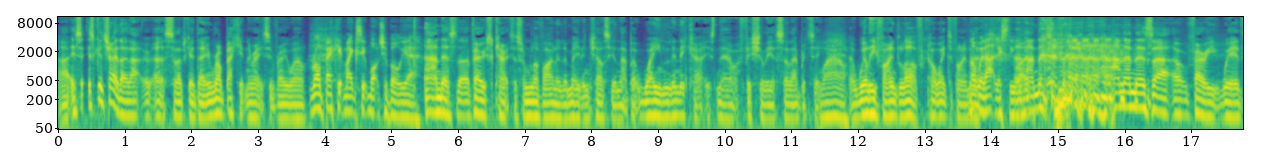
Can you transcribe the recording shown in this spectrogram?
Uh, it's, it's a good show, though, that uh, Celebs Go Dating. Rob Beckett narrates it very well. Rob Beckett makes it watchable, yeah. And there's uh, various characters from Love Island and Made in Chelsea and that, but Wayne Lineker is now officially a celebrity. Wow. And will he find love? Can't wait to find Not out. with that list he won't. and, then, and then there's uh, a very weird,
